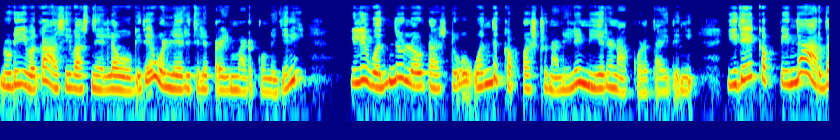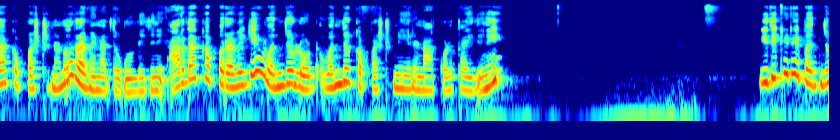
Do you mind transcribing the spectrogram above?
ನೋಡಿ ಇವಾಗ ಹಸಿ ವಾಸನೆ ಎಲ್ಲ ಹೋಗಿದೆ, ಒಳ್ಳೆ ರೀತಿಯಲ್ಲಿ ಫ್ರೈ ಮಾಡ್ಕೊಂಡಿದ್ದೀನಿ. ಇಲ್ಲಿ ಒಂದು ಲೋಟ ಅಷ್ಟು, ಒಂದು ಕಪ್ಪಷ್ಟು ನಾನಿಲ್ಲಿ ನೀರನ್ನು ಹಾಕ್ಕೊಳ್ತಾ ಇದ್ದೀನಿ. ಇದೇ ಕಪ್ಪಿಂದ ಅರ್ಧ ಕಪ್ಪಷ್ಟು ನಾನು ರವೆನ ತೊಗೊಂಡಿದ್ದೀನಿ. ಅರ್ಧ ಕಪ್ ರವೆಗೆ ಒಂದು ಲೋಟ, ಒಂದು ಕಪ್ಪಷ್ಟು ನೀರನ್ನು ಹಾಕ್ಕೊಳ್ತಾ ಇದ್ದೀನಿ. ಇದಕ್ಕಡೆ ಬಂದು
